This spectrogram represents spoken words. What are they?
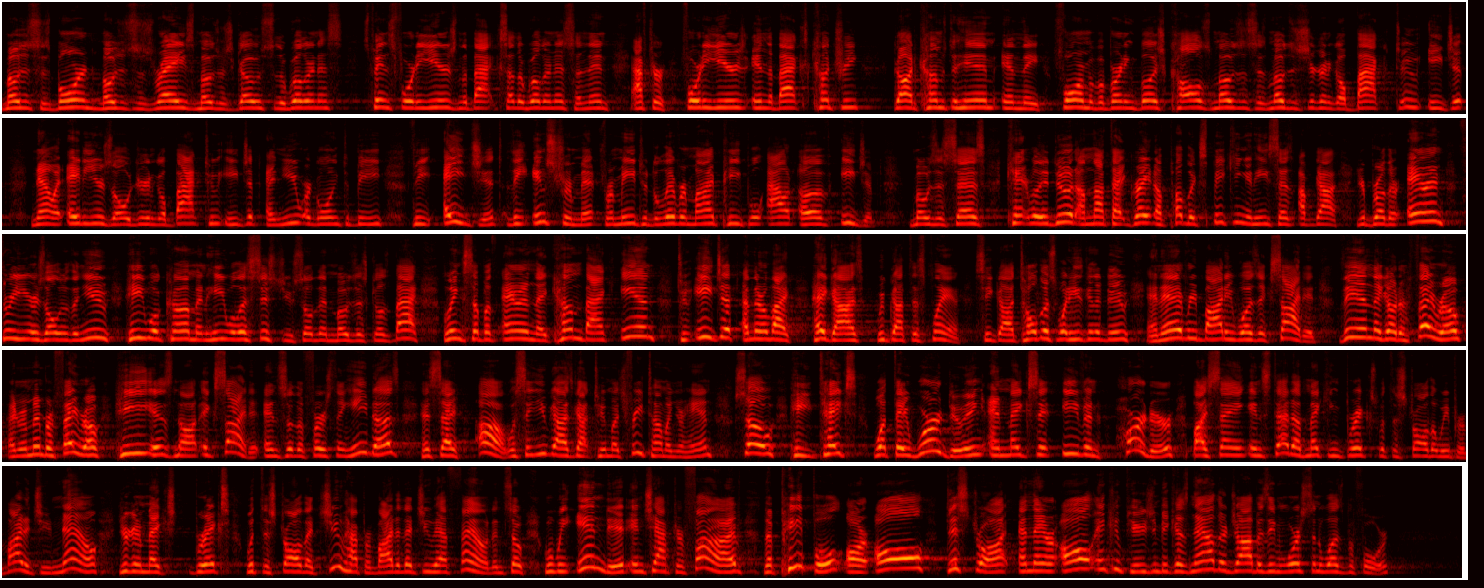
Moses is born, Moses is raised, Moses goes to the wilderness, spends 40 years in the backs of the wilderness, and then after 40 years in the back country, God comes to him in the form of a burning bush, calls Moses, says, Moses, you're going to go back to Egypt. Now, at 80 years old, you're going to go back to Egypt, and you are going to be the agent, the instrument for me to deliver my people out of Egypt. Moses says, Can't really do it. I'm not that great of public speaking. And he says, I've got your brother Aaron, three years older than you. He will come and he will assist you. So then Moses goes back, links up with Aaron. They come back in to Egypt and they're like, Hey guys, we've got this plan. See, God told us what he's going to do. And everybody was excited. Then they go to Pharaoh. And remember, Pharaoh, he is not excited. And so the first thing he does is say, Oh, well, see, you guys got too much free time on your hand. So he takes what they were doing and makes it even harder by saying instead of making bricks with the straw that we provided you, now you're going to make bricks with the straw that you have provided that you have found. And so when we ended in chapter 5, the people are all distraught and they are all in confusion because now their job is even worse than it was before.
